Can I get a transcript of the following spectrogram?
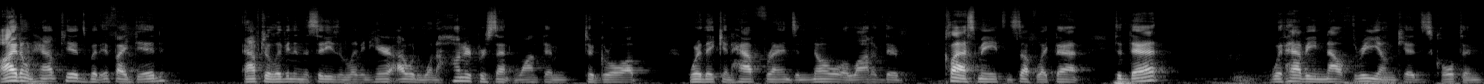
I don't have kids, but if I did, after living in the cities and living here, I would 100% want them to grow up where they can have friends and know a lot of their classmates and stuff like that. Did that, with having now three young kids, Colton,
